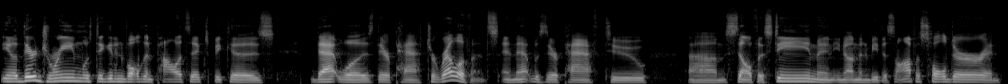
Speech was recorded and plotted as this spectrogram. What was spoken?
you know their dream was to get involved in politics because that was their path to relevance, and that was their path to um, self-esteem. And you know, I'm going to be this office holder, and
